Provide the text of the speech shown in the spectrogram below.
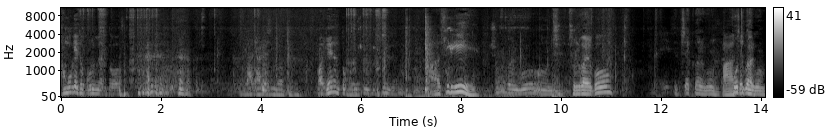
전국에서 모르면 또, 많이 알려진 것 같아요. 아, 얘는 또 뭐예요? 아, 술이, 줄 갈고, 줄 갈고, 잭 갈고, 아, 보트 잭 갈- 갈고,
